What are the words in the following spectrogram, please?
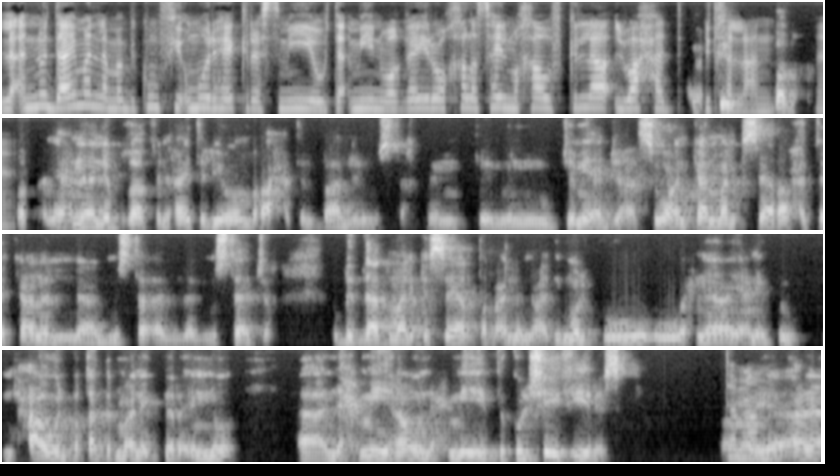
لأنه دائما لما بيكون في أمور هيك رسمية وتأمين وغيره خلص هي المخاوف كلها الواحد بيتخلى عنها. طبعا آه. طبعا. إحنا نبغى في نهاية اليوم راحة البال للمستخدم في- من جميع الجهات سواء كان مالك السياره أو حتى كان المست- المستأجر. وبالذات مالك السيارة طبعا لأنه هذه ملك و- وإحنا يعني بنحاول بقدر ما نقدر إنه آه، نحميها ونحميه في كل شيء فيه risk تمام. يعني أنا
